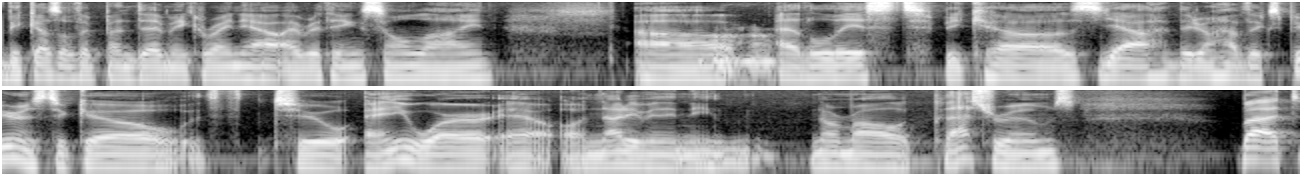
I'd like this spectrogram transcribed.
because of the pandemic right now everything's online. Uh, Mhm. At least because yeah they don't have the experience to go to anywhere uh, or not even in normal classrooms, but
